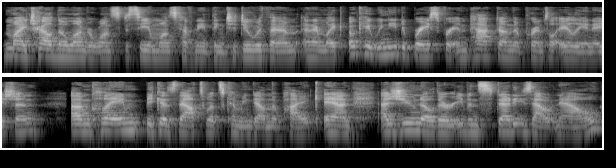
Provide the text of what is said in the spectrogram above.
my child no longer wants to see him, wants to have anything to do with them. And I'm like, okay, we need to brace for impact on the parental alienation um, claim because that's what's coming down the pike. And as you know, there are even studies out now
